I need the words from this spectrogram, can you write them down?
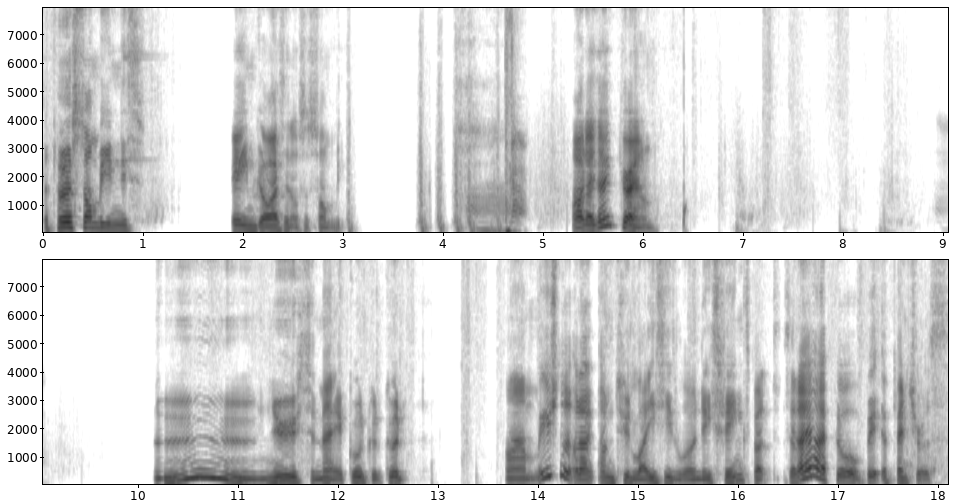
The first zombie in this game, guys, and it was a zombie. Oh, they don't drown. Mmm, news to me. Good, good, good. Um, usually I don't, I'm too lazy to learn these things, but today I feel a bit adventurous.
